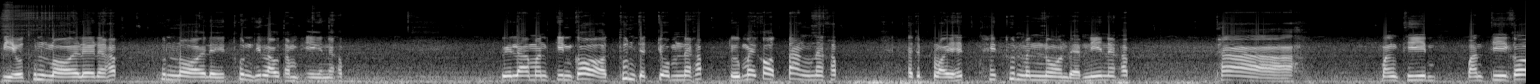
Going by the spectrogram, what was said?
ปิวทุ่นลอยเลยนะครับ ทุ่นลอยเลยทุ่นที่เราทำเองนะครับ เวลามันกินก็ทุ่นจะจมนะครับ หรือไม่ก็ตั้งนะครับ อาจจะปล่อยให้ให้ทุ่นมันนอนแบบนี้นะครับ ถ้าบางทีบางทีก็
